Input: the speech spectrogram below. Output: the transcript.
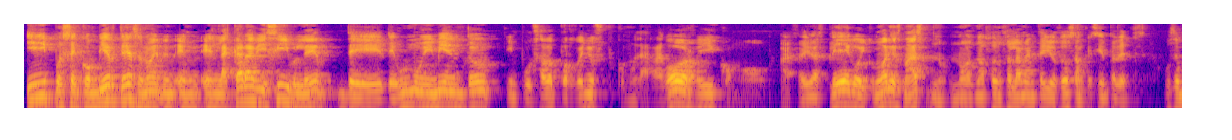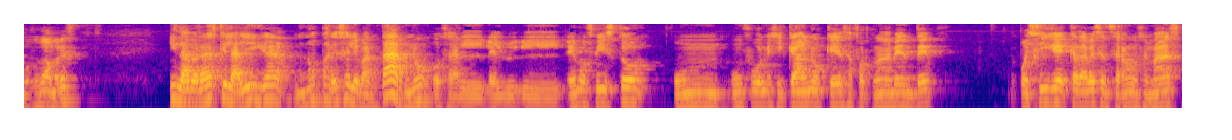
y pues se convierte eso, ¿no? en, la cara visible de, un movimiento impulsado por dueños como Larragorri, como Freiras Pliego y como varios más, no, no, son solamente ellos dos, aunque siempre usemos sus nombres, y la verdad es que la liga no parece levantar, ¿no? O sea, hemos visto un, un, fútbol mexicano que desafortunadamente pues sigue cada vez encerrándose más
